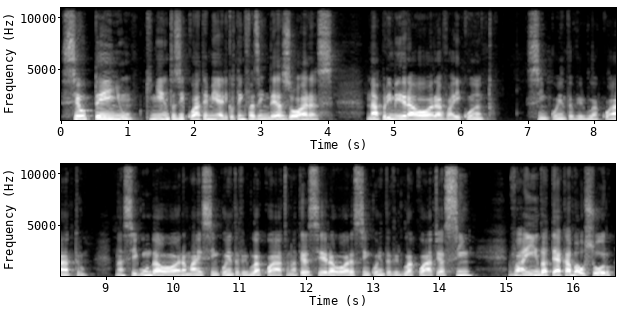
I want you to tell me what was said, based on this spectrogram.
Se eu tenho 504 ml que eu tenho que fazer em 10 horas, na primeira hora vai quanto? 50,4. Na segunda hora, mais 50,4. Na terceira hora, 50,4. E assim vai indo até acabar o soro.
